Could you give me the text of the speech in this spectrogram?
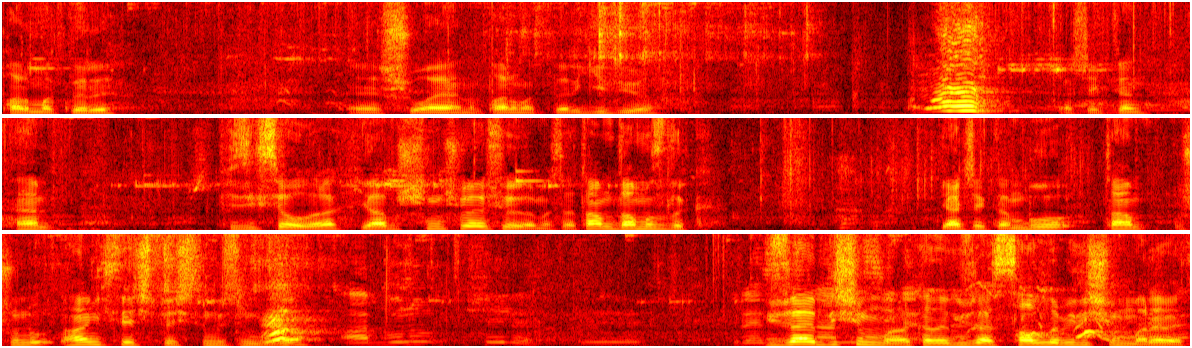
parmakları e, şu ayağının parmakları gidiyor. Gerçekten hem fiziksel olarak ya şimdi şöyle söylüyorum mesela tam damızlık. Gerçekten bu tam şunu hangisiyle çiftleştirmişsin burada? Abi bunu şeyle e, Güzel bir dişim var. Arkada güzel sallı bir dişim var evet.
